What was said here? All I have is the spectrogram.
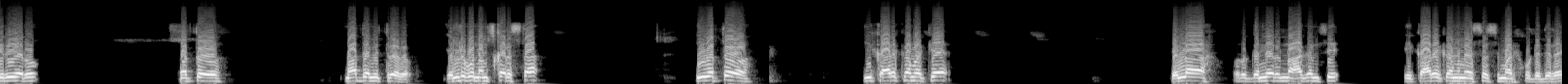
ಹಿರಿಯರು ಮತ್ತು ಮಾಧ್ಯಮ ಮಿತ್ರರು, ಎಲ್ರಿಗೂ ನಮಸ್ಕರಿಸ್ತಾ, ಇವತ್ತು ಈ ಕಾರ್ಯಕ್ರಮಕ್ಕೆ ಎಲ್ಲ ಅವರು ಗಣ್ಯರನ್ನು ಆಗಮಿಸಿ ಈ ಕಾರ್ಯಕ್ರಮನ ಯಶಸ್ವಿ ಮಾಡಿಕೊಟ್ಟಿದ್ದಾರೆ.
